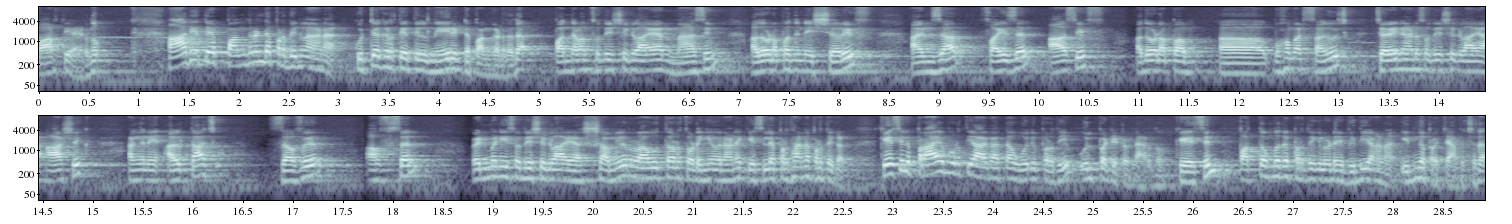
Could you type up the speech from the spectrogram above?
വാർത്തയായിരുന്നു. ആദ്യത്തെ പന്ത്രണ്ട് പ്രതികളാണ് കുറ്റകൃത്യത്തിൽ നേരിട്ട് പങ്കെടുത്തത്. പന്തളം സ്വദേശികളായ നാസിം അതോടൊപ്പം തന്നെ ഷെറീഫ് അൻസാർ ഫൈസൽ ആസിഫ് അതോടൊപ്പം മുഹമ്മദ് സനൂജ് ചെറിയനാട് സ്വദേശികളായ ആഷിഖ് അങ്ങനെ അൽതാജ് സഫീർ അഫ്സൽ വെൺമണി സ്വദേശികളായ ഷമീർ റാവുത്തർ തുടങ്ങിയവരാണ് കേസിലെ പ്രധാന പ്രതികൾ. കേസിൽ പ്രായപൂർത്തിയാകാത്ത ഒരു പ്രതിയും ഉൾപ്പെട്ടിട്ടുണ്ടായിരുന്നു. കേസിൽ പത്തൊമ്പത് പ്രതികളുടെ വിധിയാണ് ഇന്ന് പ്രഖ്യാപിച്ചത്.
